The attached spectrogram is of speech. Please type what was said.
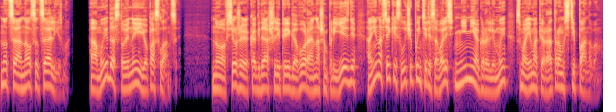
национал-социализма, а мы достойные ее посланцы. Но все же, когда шли переговоры о нашем приезде, они на всякий случай поинтересовались, не негры ли мы с моим оператором Степановым.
